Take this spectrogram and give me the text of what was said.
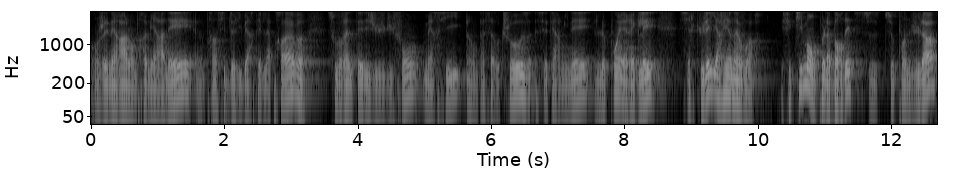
en général en première année, principe de liberté de la preuve, souveraineté des juges du fond, merci, on passe à autre chose, c'est terminé, le point est réglé, circuler, il n'y a rien à voir. Effectivement, on peut l'aborder de ce, point de vue-là,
